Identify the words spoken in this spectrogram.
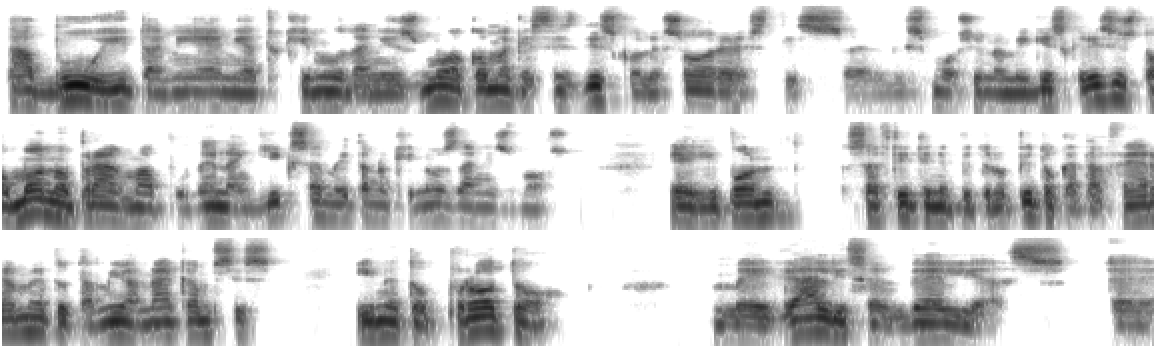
ταμπού ήταν η έννοια του κοινού δανεισμού ακόμα και στις δύσκολες ώρες της δημοσιονομικής κρίσης το μόνο πράγμα που δεν αγγίξαμε ήταν ο κοινός δανεισμός. Ε, λοιπόν, σε αυτή την επιτροπή το καταφέραμε, το Ταμείο Ανάκαμψης είναι το πρώτο μεγάλης εμβέλειας ε,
